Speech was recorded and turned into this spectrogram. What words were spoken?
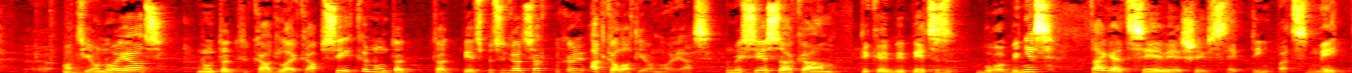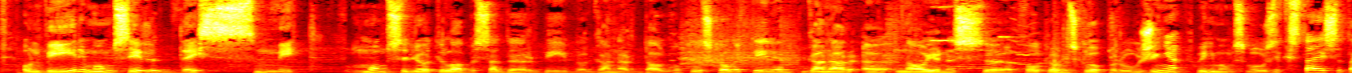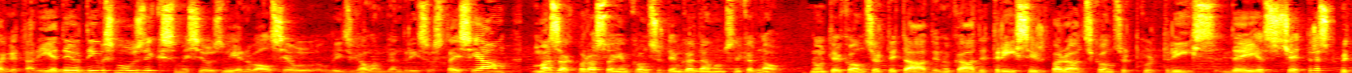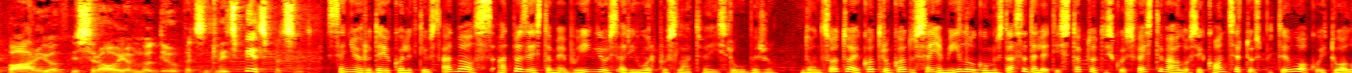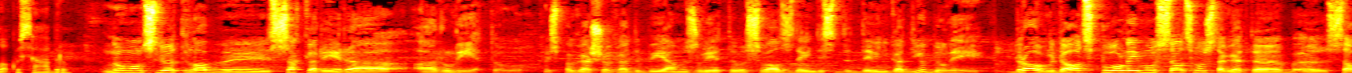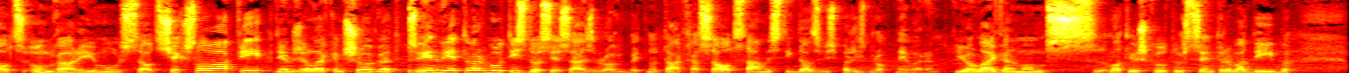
atjaunojās. Nu, tad kādu laiku apsīka, nu, un tad, tad 15 gadus atpakaļ atkal atjaunojās. Mēs iesākām tikai bija piecas bobiņas. Tagad sieviešu ir 17, un vīri mums ir 10. Mums ir ļoti laba sadarbība gan ar Dārgopils kolektīviem, gan ar uh, Naujenes uh, folkloras klopu Rūžiņa. Viņi mums mūzikas taisa, tagad arī iedeva divas mūzikas. Mēs jau uz vienu valsts jau līdz galam gandrīz uztaisījām. Mazāk par astoņiem koncertiem gadā mums nekad nav. Nu, tie koncerti tādi, nu, kādi trīs ir parādās koncerti, kur trīs dēļas, četras, bet pārējo mēs raujam no 12 līdz 15. Senioru deju kolektīvs atbalsts atpazīstamību īgļos arī ārpus Latvijas robežu. Donsotoja katru gadu saņem ielūgumus dasadalīties starptautiskos festivālos un koncertos pie tuvoku un toloku sābru. Nu, mums ļoti labi sakari ir ar Lietuvu. Mēs pagājušo gadu bijām uz Lietuvas valsts 99 gadu jubileju. Draugu daudz, Polija mūs sauc, mūs tagad uh, sauc Ungāriju, mūs sauc Čehoslovākiju. Diemžēl, laikam, šogad uz vienu vietu varbūt izdosies aizbraukt, bet nu, tā kā sauc, tā mēs tik daudz vispār izbraukt nevaram. Jo, lai gan mums Latviešu kultūras centra vadība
